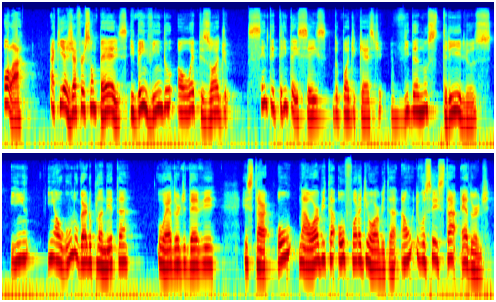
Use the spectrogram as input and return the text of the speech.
Olá, aqui é Jefferson Pérez e bem-vindo ao episódio 136 do podcast Vida nos Trilhos. E em, algum lugar do planeta, o Edward deve estar ou na órbita ou fora de órbita. Aonde você está, Edward?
